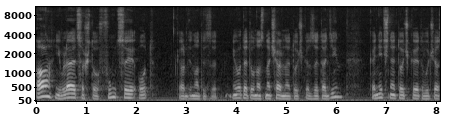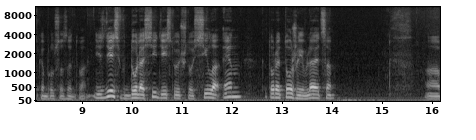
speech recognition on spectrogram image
А является что? Функцией от координаты z. И вот это у нас начальная точка z1, конечная точка этого участка бруса z2. И здесь вдоль оси действует что? Сила n, которая тоже является э,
